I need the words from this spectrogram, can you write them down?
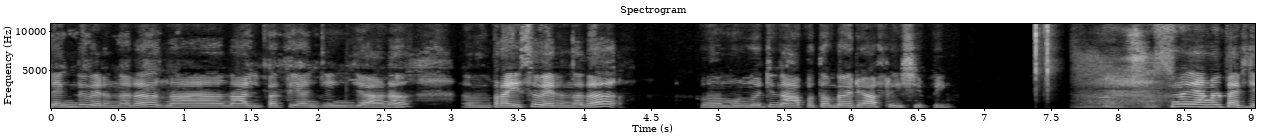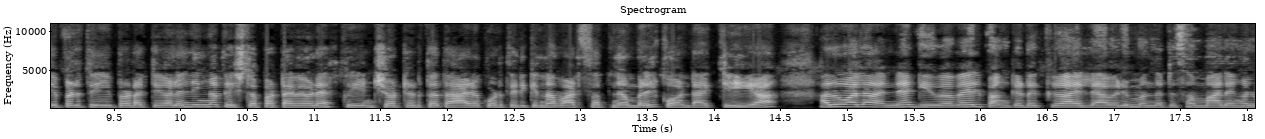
ലെങ്ത് വരുന്നത് നാൽപ്പത്തി അഞ്ച് ഇഞ്ചാണ് പ്രൈസ് വരുന്നത് മുന്നൂറ്റി നാൽപ്പത്തൊമ്പത് രൂപ ഫ്രീ ഷിപ്പിംഗ് ഇന്ന് ഞങ്ങൾ പരിചയപ്പെടുത്തിയ ഈ പ്രൊഡക്റ്റുകളിൽ നിങ്ങൾക്ക് ഇഷ്ടപ്പെട്ടവയുടെ സ്ക്രീൻഷോട്ട് എടുത്ത് താഴെ കൊടുത്തിരിക്കുന്ന വാട്സാപ്പ് നമ്പറിൽ കോൺടാക്ട് ചെയ്യുക. അതുപോലെ തന്നെ ഗിവ് പങ്കെടുക്കുക. എല്ലാവരും വന്നിട്ട് സമ്മാനങ്ങൾ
